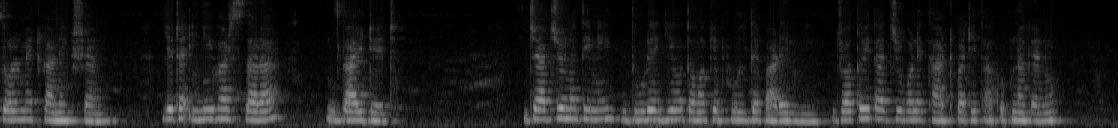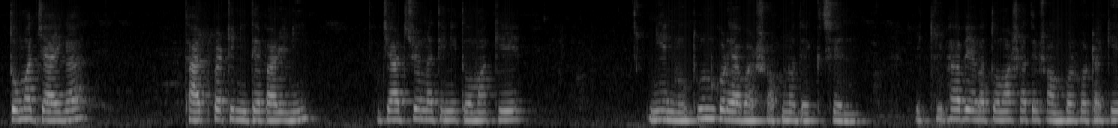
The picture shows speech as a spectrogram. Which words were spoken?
সোলমেট কানেকশান যেটা ইউনিভার্স দ্বারা গাইডেড যার জন্য তিনি দূরে গিয়েও তোমাকে ভুলতে পারেননি। যতই তার জীবনে থার্ড পার্টি থাকুক না কেন, তোমার জায়গা থার্ড পার্টি নিতে পারেনি, যার জন্য তিনি তোমাকে নিয়ে নতুন করে আবার স্বপ্ন দেখছেন কীভাবে এবার তোমার সাথে সম্পর্কটাকে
